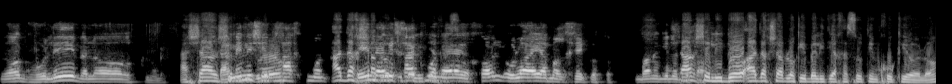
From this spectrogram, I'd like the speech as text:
לא גבולי ולא כלום. השער של תאמין לי שאם חכמון, אם לא אלי חכמון היה. יכול, הוא לא היה מרחיק אותו. בוא נגיד את זה השער. של עידו עד עכשיו לא קיבל התייחסות אם חוקי או לא.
